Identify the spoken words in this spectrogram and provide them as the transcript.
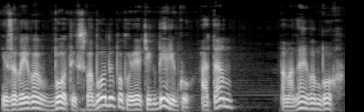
и, завоевав боты свободу, поплывете к берегу, а там, помогай вам Бог».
